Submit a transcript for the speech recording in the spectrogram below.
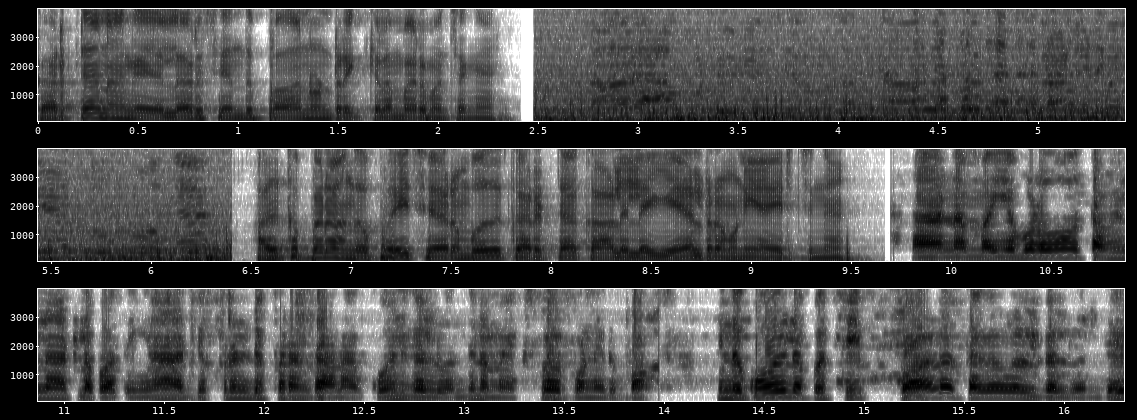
கரெக்டாக நாங்கள் எல்லோரும் சேர்ந்து பதினொன்றரை கிளம்ப ஆரம்பிச்சோங்க அதுக்கப்புறம் அங்கே போய் சேரும்போது கரெக்டாக காலையில் ஏழரை மணி ஆயிடுச்சுங்க நம்ம எவ்வளவோ தமிழ்நாட்டில் பார்த்தீங்கன்னா டிஃப்ரெண்ட் டிஃப்ரெண்டான கோயில்கள் வந்து நம்ம எக்ஸ்ப்ளோர் பண்ணியிருப்போம் இந்த கோயிலை பற்றி பல தகவல்கள் வந்து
